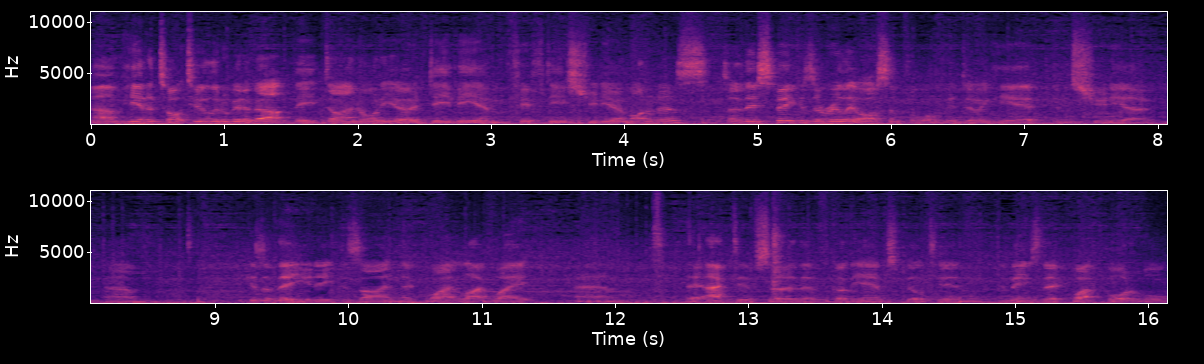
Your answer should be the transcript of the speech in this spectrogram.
I'm here to talk to you a little bit about the Dynaudio DBM50 studio monitors. So these speakers are really awesome for what we've been doing here in the studio. Um, because of their unique design, they're quite lightweight, and they're active so they've got the amps built in. It means they're quite portable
